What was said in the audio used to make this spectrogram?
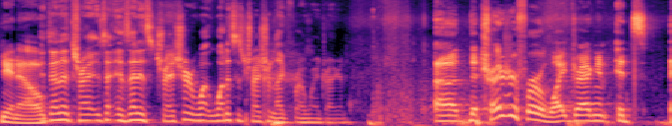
You know, Is that a tre- is, that, is that its treasure? What what is its treasure like for a white dragon? uh, the treasure for a white dragon. It's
